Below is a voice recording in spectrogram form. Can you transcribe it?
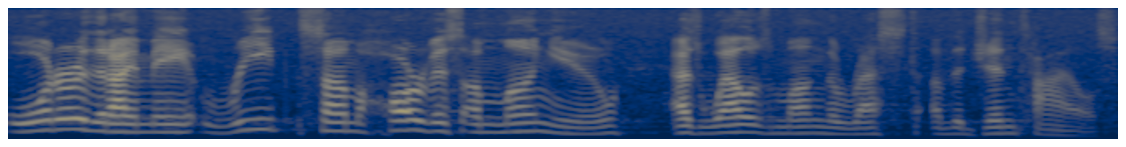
order that I may reap some harvest among you as well as among the rest of the Gentiles.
